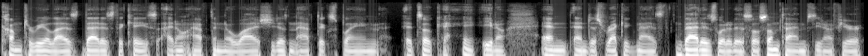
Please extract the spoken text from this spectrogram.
come to realize that is the case. I don't have to know why. She doesn't have to explain. It's okay, you know, and and just recognize that is what it is. So sometimes, you know, if you're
